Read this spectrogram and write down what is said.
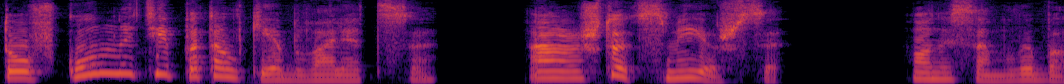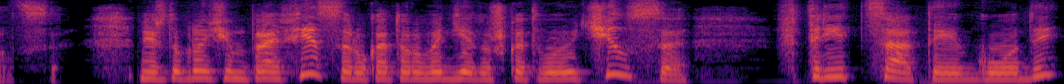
то в комнате потолки обвалятся. А что ты смеешься? Он и сам улыбался. Между прочим, профессор, у которого дедушка твой учился, в тридцатые годы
